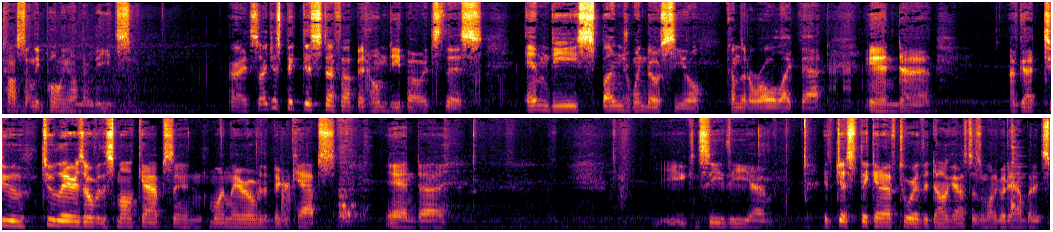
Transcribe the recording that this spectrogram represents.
constantly pulling on their leads. Alright, so I just picked this stuff up at Home Depot. It's this MD sponge window seal. Comes in a roll like that. And uh, I've got two two layers over the small caps and one layer over the bigger caps. And uh, you can see the um, it's just thick enough to where the doghouse doesn't want to go down, but it's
